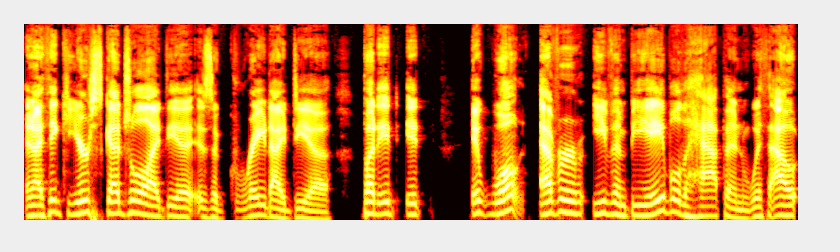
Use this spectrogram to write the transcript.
and i think your schedule idea is a great idea but it it it won't ever even be able to happen without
